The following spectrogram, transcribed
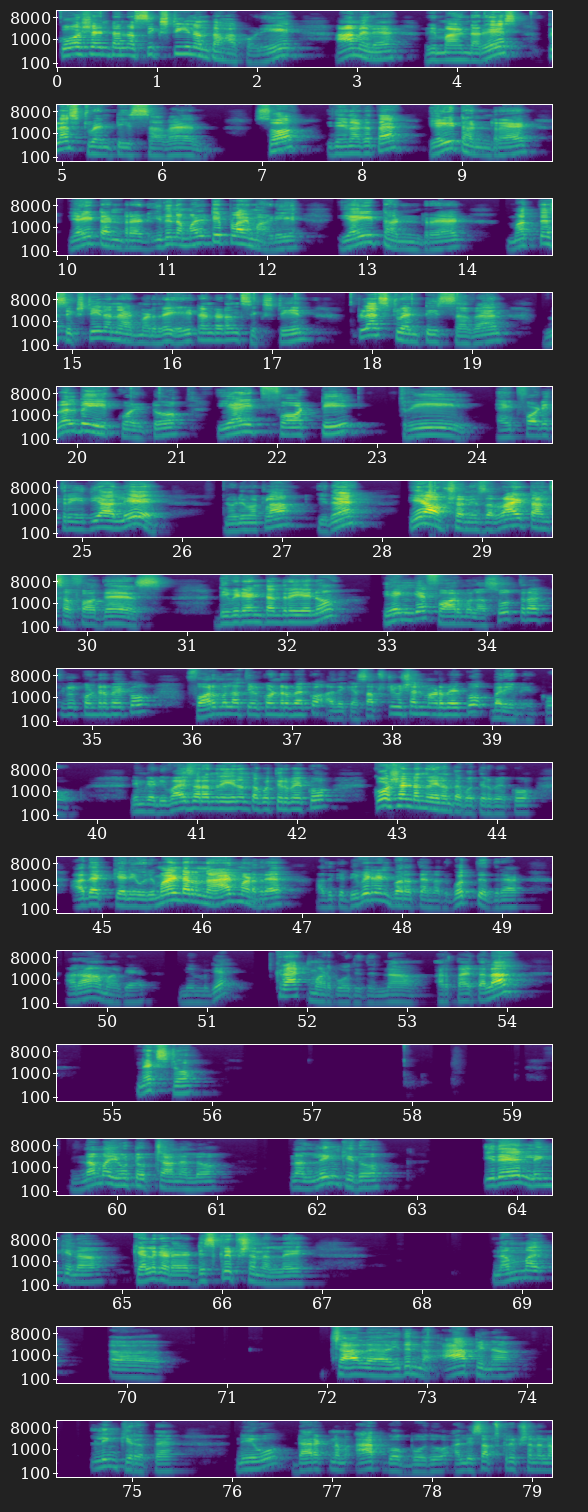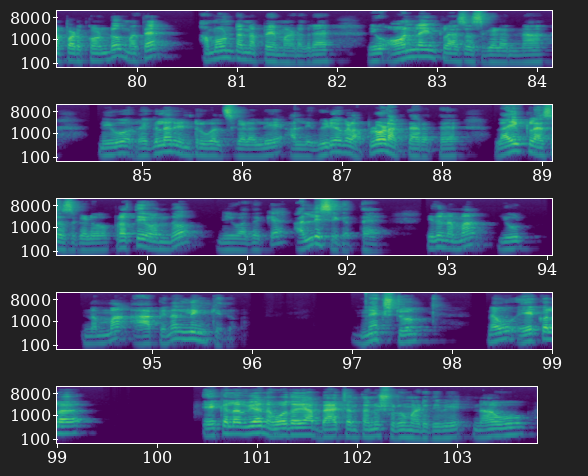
ಕೋಶಂಟನ್ನು sixteen ಅಂತ ಹಾಕ್ಕೊಳ್ಳಿ ಆಮೇಲೆ remainder is plus twenty seven so ಇದೇನಾಗುತ್ತೆ? Eight hundred eight hundred ಇದನ್ನು ಮಲ್ಟಿಪ್ಲೈ ಮಾಡಿ ಏಯ್ಟ್ ಹಂಡ್ರೆಡ್ ಮತ್ತು ಸಿಕ್ಸ್ಟೀನನ್ನು ಆ್ಯಡ್ ಮಾಡಿದ್ರೆ eight hundred and sixteen plus twenty seven will be equal to eight forty three eight forty three ಇದೆಯಾ ಅಲ್ಲಿ? ನೋಡಿ ಮಕ್ಕಳ ಇದೆ. A option is the right answer for this dividend ಅಂದರೆ ಏನು? ಹೆಂಗೆ ಫಾರ್ಮುಲಾ ಸೂತ್ರ ತಿಳ್ಕೊಂಡಿರಬೇಕು, ಫಾರ್ಮುಲಾ ತಿಳ್ಕೊಂಡಿರಬೇಕು, ಅದಕ್ಕೆ ಸಬ್ಸ್ಟಿಟ್ಯೂಷನ್ ಮಾಡಬೇಕು, ಬರೀಬೇಕು. ನಿಮಗೆ ಡಿವೈಸರ್ ಅಂದರೆ ಏನಂತ ಗೊತ್ತಿರಬೇಕು ಕೋಶಂಡ್ ಅಂದರೆ ಏನಂತ ಗೊತ್ತಿರಬೇಕು. ಅದಕ್ಕೆ ನೀವು ರಿಮೈಂಡರನ್ನು ಆ್ಯಡ್ ಮಾಡಿದ್ರೆ ಅದಕ್ಕೆ ಡಿವಿಡೆಂಟ್ ಬರುತ್ತೆ ಅನ್ನೋದು ಗೊತ್ತಿದ್ರೆ ಆರಾಮಾಗೆ ನಿಮಗೆ ಕ್ರ್ಯಾಕ್ ಮಾಡ್ಬೋದು ಇದನ್ನು. ಅರ್ಥ ಆಯ್ತಲ್ಲ? ನೆಕ್ಸ್ಟು ನಮ್ಮ ಯೂಟ್ಯೂಬ್ ಚಾನಲ್ಲು ನ ಲಿಂಕ್ ಇದು. ಇದೇ ಲಿಂಕಿನ ಕೆಳಗಡೆ ಡಿಸ್ಕ್ರಿಪ್ಷನಲ್ಲಿ ನಮ್ಮ ಚಾಲ, ಇದನ್ನು ಆ್ಯಪಿನ ಲಿಂಕ್ ಇರುತ್ತೆ. ನೀವು ಡೈರೆಕ್ಟ್ ನಮ್ಮ ಆ್ಯಪ್ಗೆ ಹೋಗ್ಬೋದು. ಅಲ್ಲಿ ಸಬ್ಸ್ಕ್ರಿಪ್ಷನನ್ನು ಪಡ್ಕೊಂಡು ಮತ್ತು ಅಮೌಂಟನ್ನು ಪೇ ಮಾಡಿದ್ರೆ ನೀವು ಆನ್ಲೈನ್ ಕ್ಲಾಸಸ್ಗಳನ್ನು ನೀವು ರೆಗ್ಯುಲರ್ ಇಂಟರ್ವಲ್ಸ್ಗಳಲ್ಲಿ ಅಲ್ಲಿ ವಿಡಿಯೋಗಳು ಅಪ್ಲೋಡ್ ಆಗ್ತಾ ಇರುತ್ತೆ. ಲೈವ್ ಕ್ಲಾಸಸ್ಗಳು ಪ್ರತಿಯೊಂದು ನೀವು ಅದಕ್ಕೆ ಅಲ್ಲಿ ಸಿಗುತ್ತೆ. ಇದು ನಮ್ಮ ಯೂ, ನಮ್ಮ ಆ್ಯಪಿನ ಲಿಂಕ್ ಇದು. ನೆಕ್ಸ್ಟು ನಾವು ಏಕಲ, ಏಕಲವ್ಯ ನವೋದಯ ಬ್ಯಾಚ್ ಅಂತಲೂ ಶುರು ಮಾಡಿದ್ದೀವಿ ನಾವು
